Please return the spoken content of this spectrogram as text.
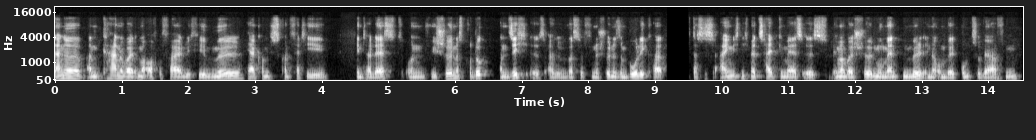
lange an Karneval immer aufgefallen, wie viel Müll herkömmliches Konfetti hinterlässt und wie schön das Produkt an sich ist, also was das für eine schöne Symbolik hat, dass es eigentlich nicht mehr zeitgemäß ist, immer bei schönen Momenten Müll in der Umwelt rumzuwerfen.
